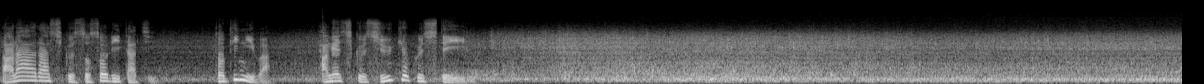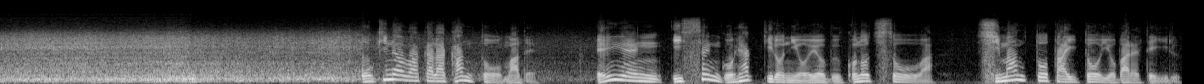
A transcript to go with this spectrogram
荒々しくそそり立ち時には激しく終局している。沖縄から関東まで延々1500キロに及ぶこの地層は四万十帯と呼ばれている。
